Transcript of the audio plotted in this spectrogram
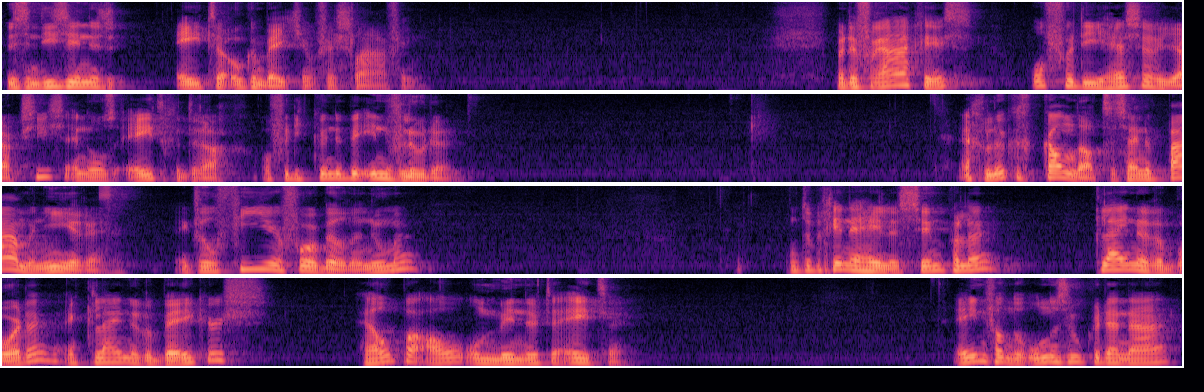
Dus in die zin is eten ook een beetje een verslaving. Maar de vraag is of we die hersenreacties en ons eetgedrag of we die kunnen beïnvloeden. En gelukkig kan dat. Er zijn een paar manieren. Ik wil vier voorbeelden noemen. Om te beginnen hele simpele. Kleinere borden en kleinere bekers helpen al om minder te eten. Een van de onderzoeken daarna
